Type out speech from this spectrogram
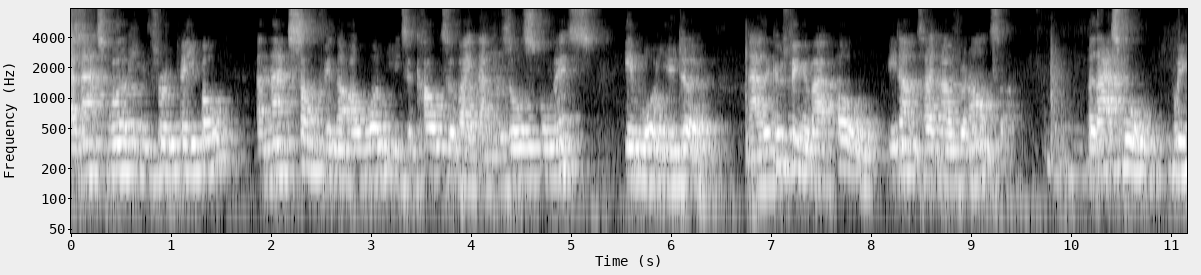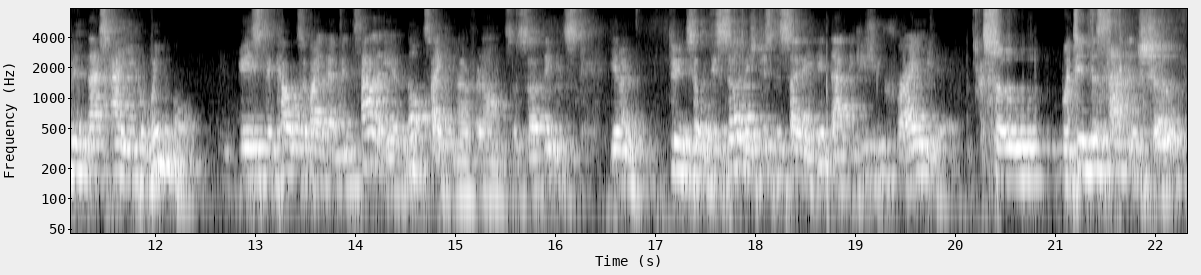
and that's working through people, and that's something that I want you to cultivate that resourcefulness in what you do. Now, the good thing about Paul, he doesn't take no for an answer, but that's what women, that's how you can win more, is to cultivate that mentality of not taking no for an answer. So I think it's, you know, doing sort of disservice just to say they did that because you created it. So we did the second show.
